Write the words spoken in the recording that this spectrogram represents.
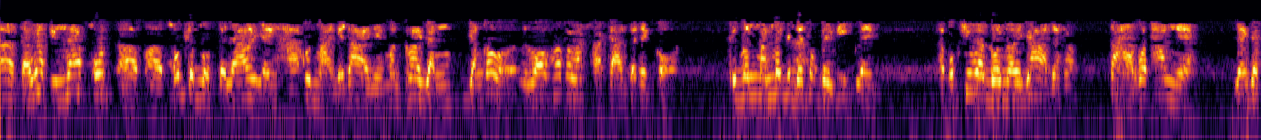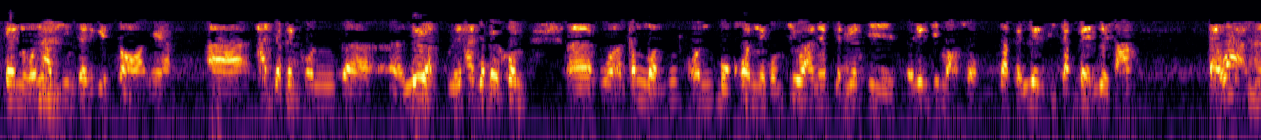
อ่าแต่ว่าถึงแม้พ้นเอ่อเอ่อพ้นกำหนดไปแล้วยังหาคนใหม่ไม่ได้เนี่ย มันก็ยังยังก็รอเขาก็รักษาการไปได้ก่อน คือมันมันไม่จำเป็นต้องไปรีบเร่งแต่ผมคิดว่าโดยมารยาทนะครับถ้าหากว่าท่านเนี่ย ยังจะเป็นหัวหน้าทีมเศรษฐกิจต่อเนี่ยอ่า ท่านจะเป็นคนเอ่อเอ่อเลือกหรือท่านจะเป็นคนเอ่อกำหนดคนบุคคลเนี่ยผมคิดว่าเนี่ยเป็นเรื่องที่เป็นเรื่องที่เหมาะสมและเป็นเรื่องที่จำเป็นด้วยซ้ำแต่ว่าใน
